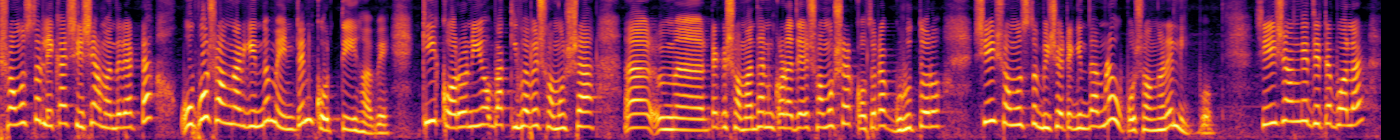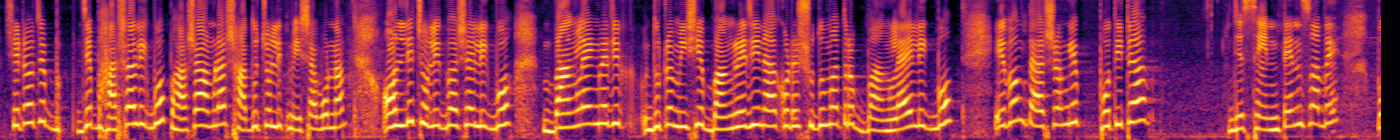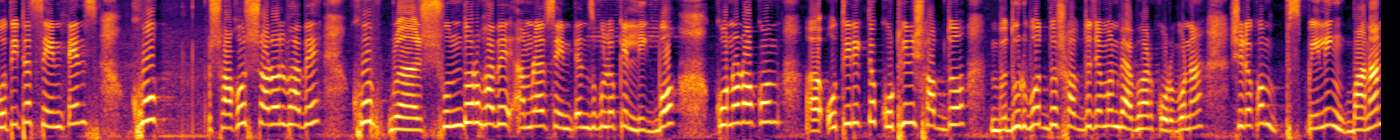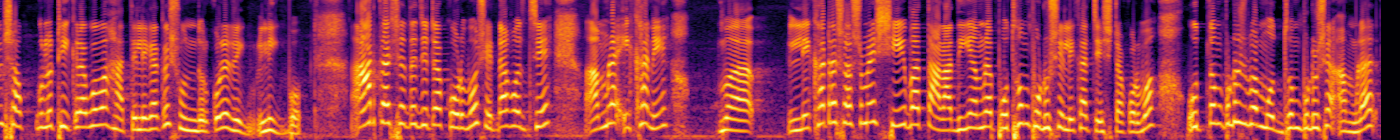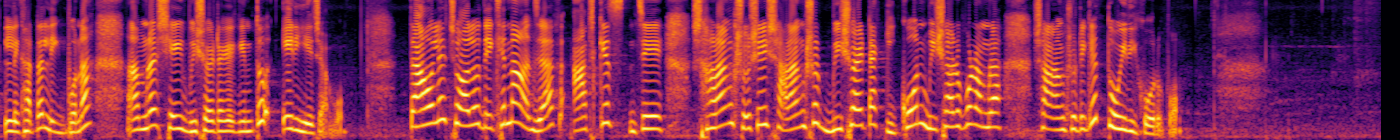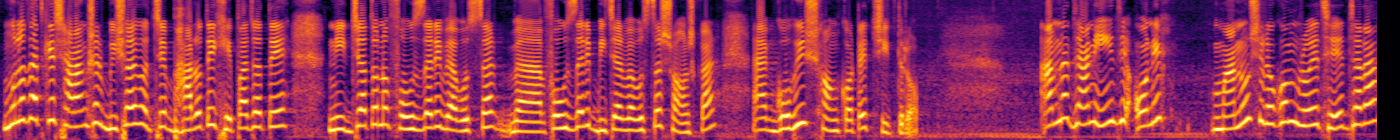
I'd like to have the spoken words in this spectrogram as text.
সমস্ত লেখার শেষে আমাদের একটা উপসংহার কিন্তু মেনটেন করতেই হবে। কি করণীয় বা কীভাবে সমস্যা আহ, উম, আহ, টাকে সমাধান করা যায় সমস্যার কতটা গুরুতর সেই সমস্ত বিষয়টা কিন্তু আমরা উপসংহারে লিখব। সেই সঙ্গে যেটা বলার সেটা হচ্ছে যে ভাষা লিখব ভাষা আমরা সাধু চলিত মেশাবো না। অনলি চলিত ভাষায় লিখব। বাংলা ইংরেজি দুটো মিশিয়ে বাংরেজি না করে শুধুমাত্র বাংলায় লিখব। এবং তার সঙ্গে প্রতিটা যে সেন্টেন্স হবে, প্রতিটা সেন্টেন্স খুব সহজ সরলভাবে, খুব সুন্দরভাবে আমরা সেন্টেন্সগুলোকে লিখব। কোনো রকম অতিরিক্ত কঠিন শব্দ, দুর্বোধ্য শব্দ যেমন ব্যবহার করব না, সেরকম স্পেলিং বানান সবগুলো ঠিক রাখব বা হাতে লেখাকে সুন্দর করে লিখ- লিখব। আর তার সাথে যেটা করব, সেটা হচ্ছে আমরা এখানে লেখাটা সবসময় সে বা তারা দিয়ে আমরা প্রথম পুরুষে লেখার চেষ্টা করব। উত্তম পুরুষ বা মধ্যম পুরুষে আমরা লেখাটা লিখব না। আমরা সেই বিষয়টাকে কিন্তু এড়িয়ে যাব। তাহলে চলো দেখে নেওয়া যাক আজকে যে সারাংশ, সেই সারাংশর বিষয়টা কি? কোন বিষয়ের উপর আমরা সারাংশটিকে তৈরি করব? মূলত আজকে সারাংশের বিষয় হচ্ছে ভারতে হেফাজতে নির্যাতন ও ফৌজদারি ব্যবস্থার ফৌজদারি বিচার ব্যবস্থার সংস্কার, এক গভীর সংকটের চিত্র। আমরা জানি যে অনেক মানুষ এরকম রয়েছে যারা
